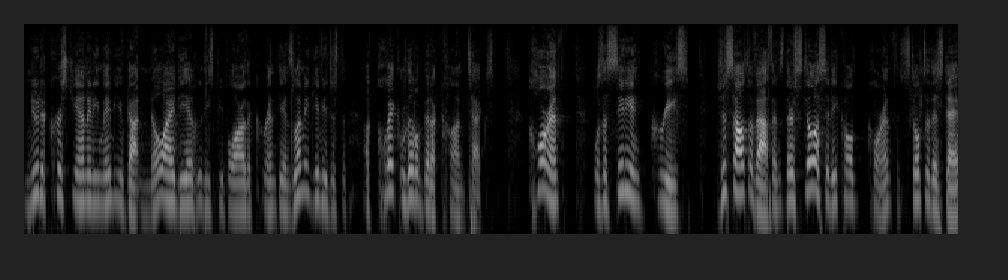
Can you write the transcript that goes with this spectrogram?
new to Christianity, maybe you've got no idea who these people are, the Corinthians, let me give you just a, a quick little bit of context. Corinth was a city in Greece just south of Athens. There's still a city called Corinth, still to this day.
